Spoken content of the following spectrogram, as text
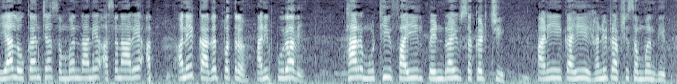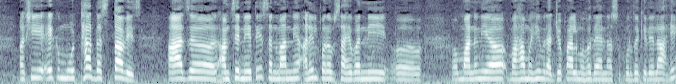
या लोकांच्या संबंधाने असणारे अनेक कागदपत्र आणि पुरावे. फार मोठी फाईल पेनड्राईव्ह सकटची आणि काही हनीट्रॅपशी संबंधित. अशी एक मोठा दस्तावेज आज आमचे नेते सन्मान्य अनिल परब साहेबांनी माननीय महामहिम राज्यपाल महोदयांना सुपूर्द केलेला आहे.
